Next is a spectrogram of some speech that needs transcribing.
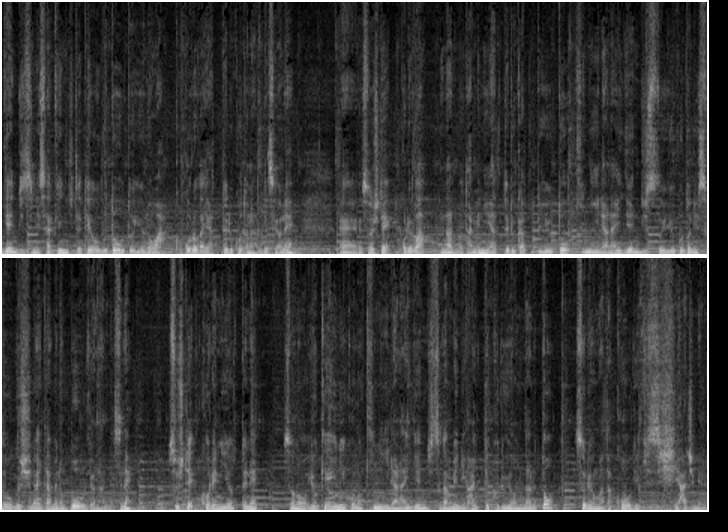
現実に先んじて手を打とうというのは心がやってることなんですよね。えー、そしてこれは何のためにやってるかっていうと気に入らない現実ということに遭遇しないための防御なんですね。そしてこれによってねその余計にこの気に入らない現実が目に入ってくるようになるとそれをまた攻撃し始める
